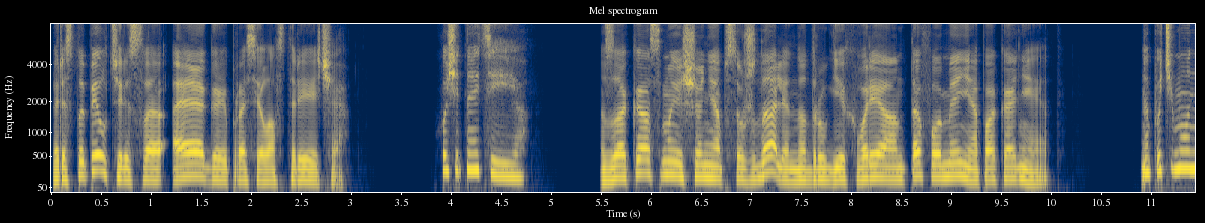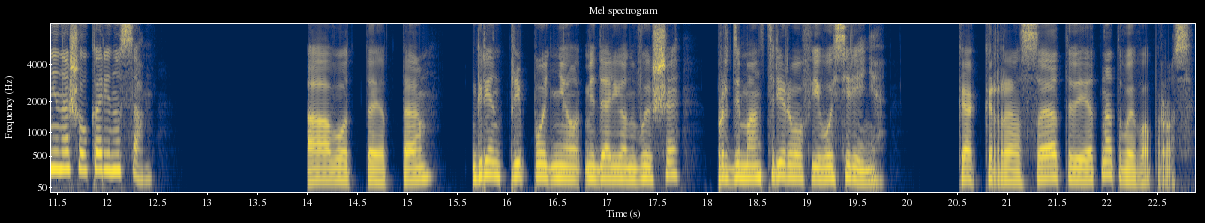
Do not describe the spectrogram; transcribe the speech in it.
Переступил через свое эго и просил о встрече». «Хочет найти ее». «Заказ мы еще не обсуждали, но других вариантов у меня пока нет». «Но почему он не нашел Карину сам?» «А вот это...» Грин приподнял медальон выше, продемонстрировав его сирене. «Как раз и ответ на твой вопрос.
